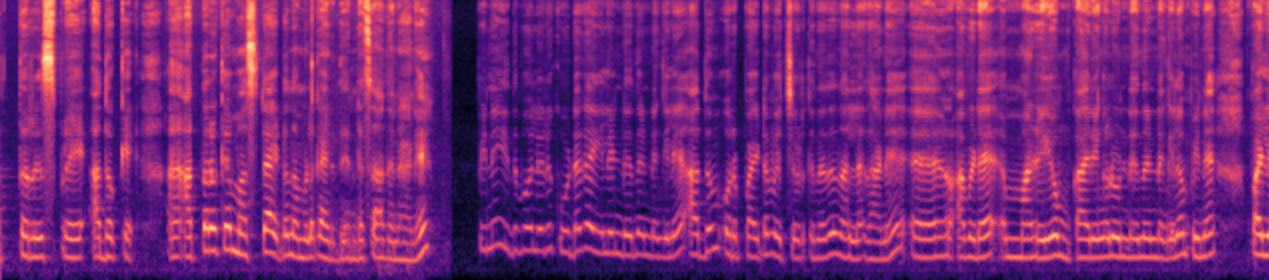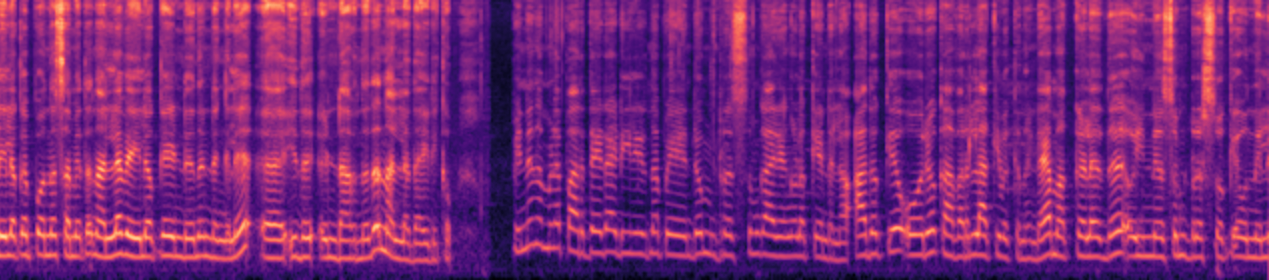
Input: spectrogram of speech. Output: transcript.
അത്തർ സ്പ്രേ അതൊക്കെ. അത്തറൊക്കെ മസ്റ്റായിട്ട് നമ്മൾ കരുതേണ്ട സാധനമാണ് പിന്നെ ഇതുപോലൊരു കുട കയ്യിലുണ്ടെന്നുണ്ടെങ്കിൽ അതും ഉറപ്പായിട്ടും വെച്ചു കൊടുക്കുന്നത് നല്ലതാണ്. അവിടെ മഴയും കാര്യങ്ങളും ഉണ്ടെന്നുണ്ടെങ്കിലും പിന്നെ പള്ളിയിലൊക്കെ പോകുന്ന സമയത്ത് നല്ല വെയിലൊക്കെ ഉണ്ടെന്നുണ്ടെങ്കിൽ ഇത് ഉണ്ടാവുന്നത് നല്ലതായിരിക്കും. പിന്നെ നമ്മൾ പർദ്ദയുടെ അടിയിലിരുന്ന പെയിന്റും ഡ്രസ്സും കാര്യങ്ങളൊക്കെ ഉണ്ടല്ലോ. അതൊക്കെ ഓരോ കവറിലാക്കി വെക്കുന്നുണ്ട്. മക്കളത് ഇന്നേഴ്സും ഡ്രസ്സും ഒക്കെ ഒന്നിൽ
